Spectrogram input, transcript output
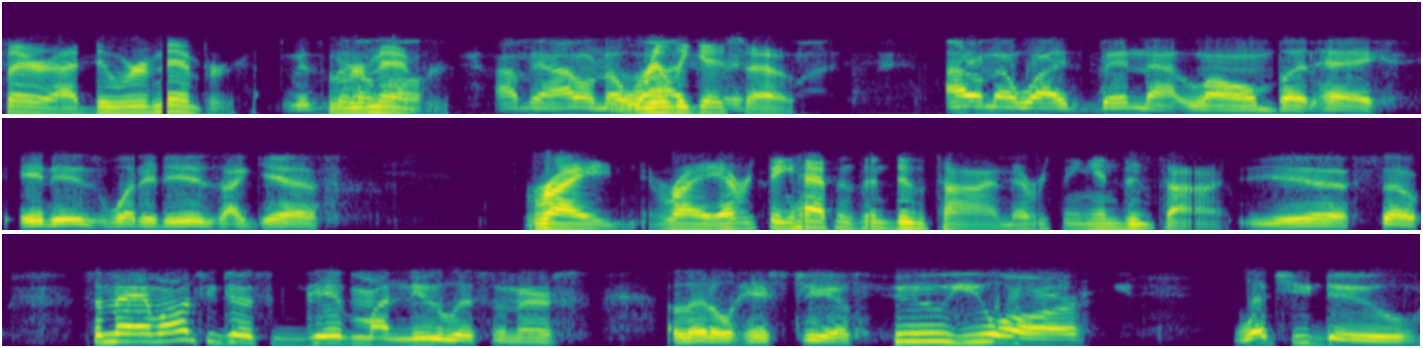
sir. I do remember. It's been remember. Long, I mean, I don't know why. Really good been, show. I don't know why it's been that long, but hey, it is what it is, I guess. Right, right. Everything happens in due time. Everything in due time. Yeah. So, so man, why don't you just give my new listeners a little history of who you are, what you do,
